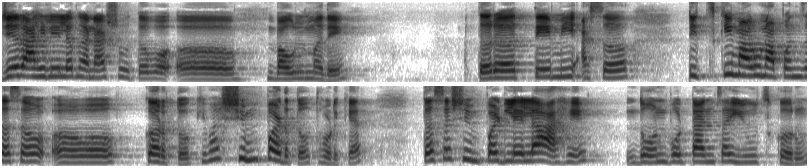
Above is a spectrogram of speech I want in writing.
जे राहिलेलं गणाश होतं व- बाऊलमध्ये तर ते मी असं टिचकी मारून आपण जसं करतो किंवा शिंपडतो थोडक्यात तसं शिंपडलेलं आहे दोन बोटांचा यूज करून.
